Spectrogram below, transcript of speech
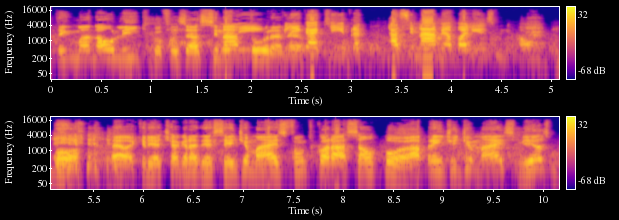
Tem que mandar um link eu fazer a assinatura, né? Clica aqui pra assinar minha bolinha de ping-pong. Lela, queria te agradecer demais, fundo do coração. Pô, eu aprendi demais mesmo.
